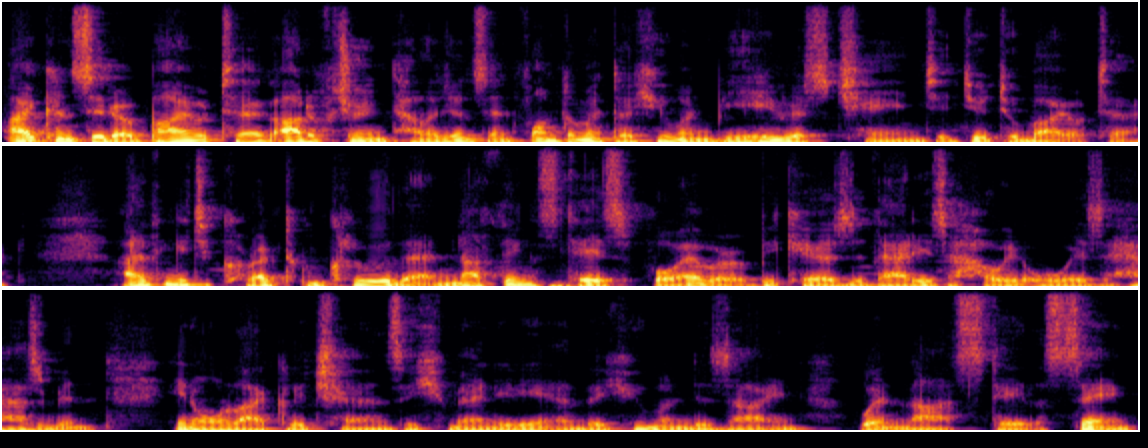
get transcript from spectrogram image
I consider biotech, artificial intelligence, and fundamental human behaviors change due to biotech. I think it's correct to conclude that nothing stays forever because that is how it always has been. In all likely chance, humanity and the human design will not stay the same.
